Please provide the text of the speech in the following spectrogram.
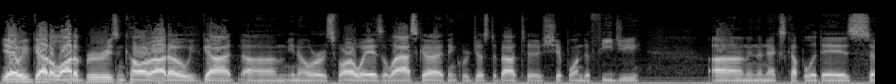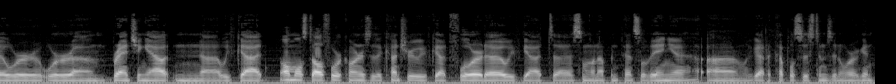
yeah, we've got a lot of breweries in Colorado. We've got um, you know, we're as far away as Alaska. I think we're just about to ship one to Fiji um, in the next couple of days. So we're we're um, branching out, and uh, we've got almost all four corners of the country. We've got Florida, we've got uh, someone up in Pennsylvania, um, we've got a couple systems in Oregon.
